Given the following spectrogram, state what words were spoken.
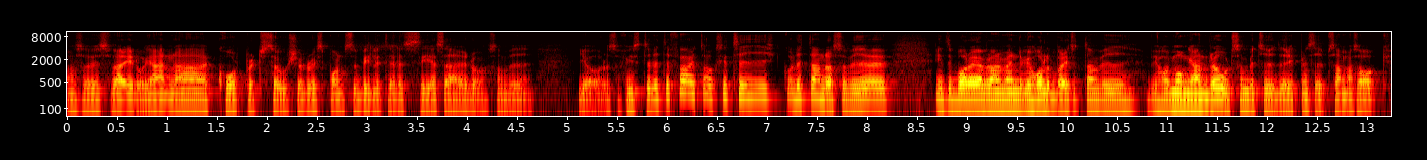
Alltså i Sverige då gärna Corporate Social Responsibility eller CSR då som vi gör. Och så finns det lite företagsetik och lite andra så vi inte bara överanvänder vi hållbarhet utan vi, vi har många andra ord som betyder i princip samma sak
